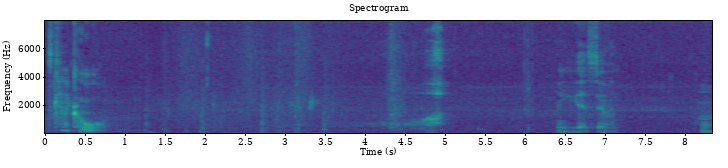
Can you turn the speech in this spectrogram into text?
It's kind of cool. What are you guys doing? Huh?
